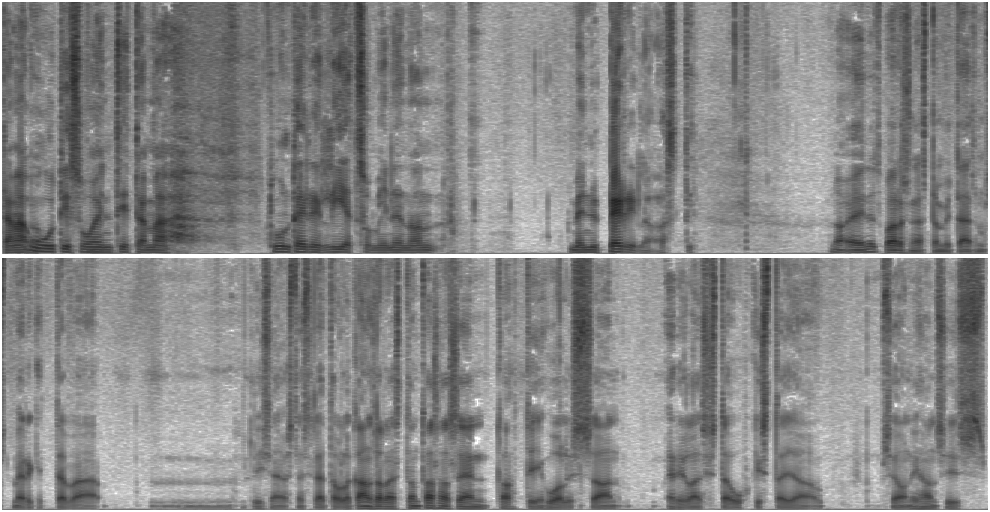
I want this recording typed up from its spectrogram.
tämä no. uutisointi, tämä tunteiden lietsominen on mennyt perille asti? No ei nyt varsinaista mitään semmoista merkittävää mm, lisäystä sillä tavalla. Kansalaiset on tasaiseen tahtiin huolissaan erilaisista uhkista ja se on ihan siis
